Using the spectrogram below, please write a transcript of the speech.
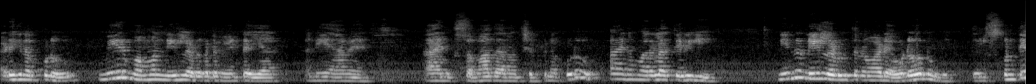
అడిగినప్పుడు మీరు మమ్మల్ని నీళ్ళు అడగడం ఏంటయ్యా? అని ఆమె ఆయనకు సమాధానం చెప్పినప్పుడు ఆయన మరలా తిరిగి నిన్ను నీళ్ళు అడుగుతున్న వాడు ఎవడో నువ్వు తెలుసుకుంటే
